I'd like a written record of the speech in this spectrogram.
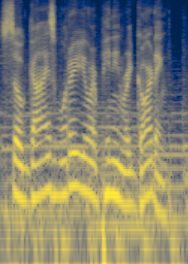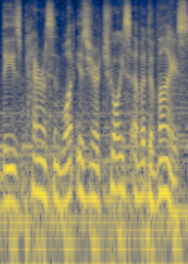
So guys what are your opinion regarding these pairs and what is your choice of a device?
